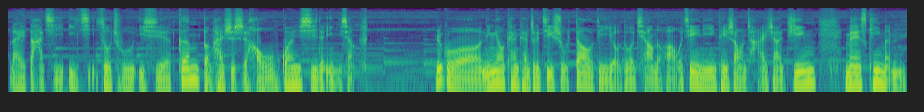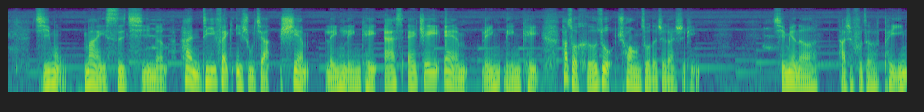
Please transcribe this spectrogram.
来打击异己，做出一些根本和事实毫无关系的影像。如果您要看看这个技术到底有多强的话，我建议您可以上网查一下 Jim Maskiman 吉姆麦斯奇门和 Defect 艺术家 Sham 零零 K S H A M 零零 K 他所合作创作的这段视频。前面呢？他是负责配音，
